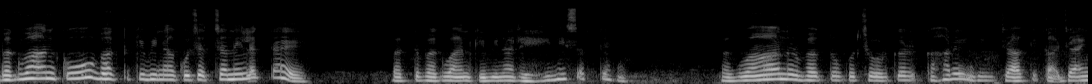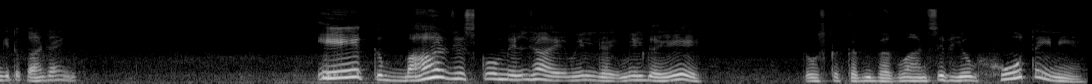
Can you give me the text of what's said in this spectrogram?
भगवान को भक्त के बिना कुछ अच्छा नहीं लगता है। भक्त भगवान के बिना रह ही नहीं सकते हैं। भगवान और भक्तों को छोड़कर कहाँ रहेंगे? जाके कहाँ जाएँगे तो कहाँ जाएँगे? एक बार जिसको मिल जाए, मिल गए मिल गए तो उसका कभी भगवान से वियोग होता ही नहीं है।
